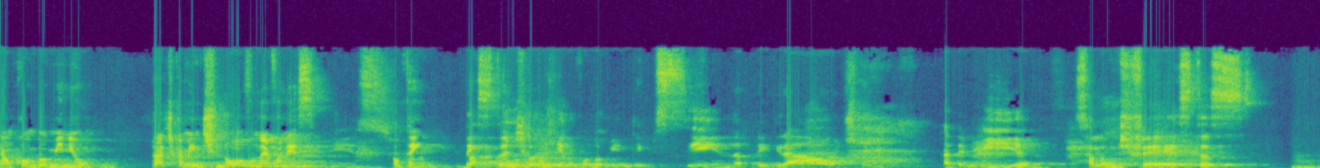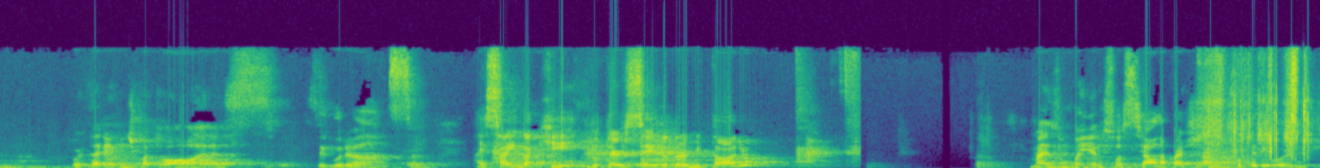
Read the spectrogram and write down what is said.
É um condomínio praticamente novo, né, Vanessa? Isso. Então tem Tem bastante tudo aqui no condomínio. Tem piscina, playground, tem academia, salão de festas. portaria 24 horas, segurança. Aí saindo aqui do terceiro dormitório, Mais um banheiro social na parte superior, né?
